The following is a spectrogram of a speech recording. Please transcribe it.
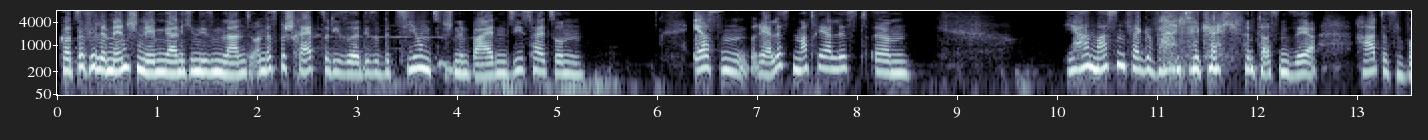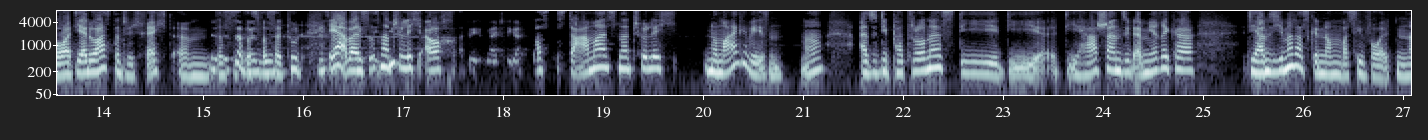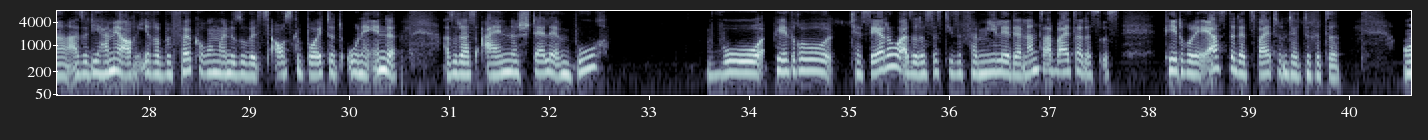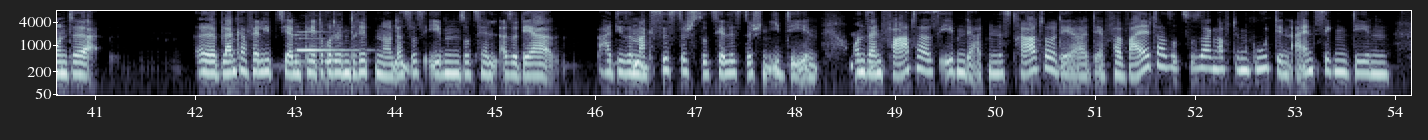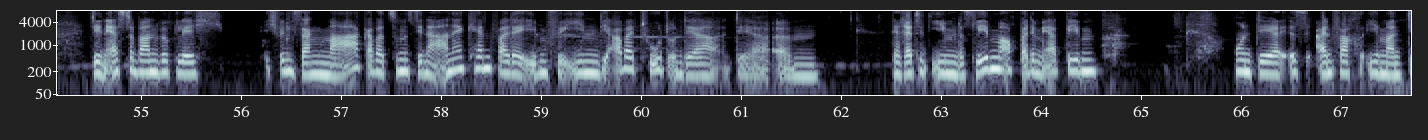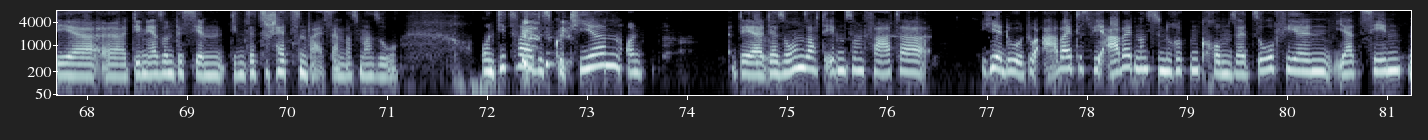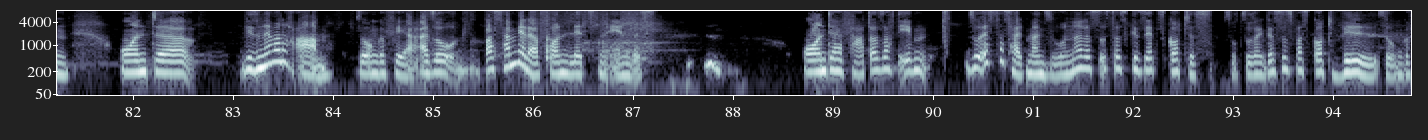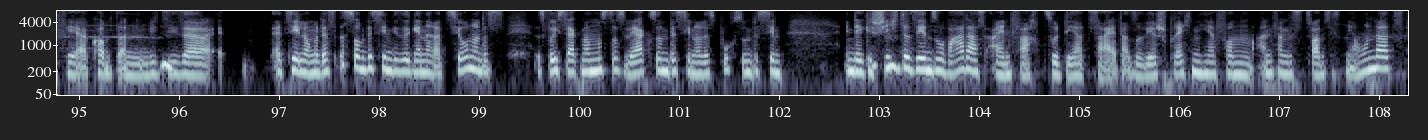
Gott, so viele Menschen leben gar nicht in diesem Land. Und das beschreibt so diese, diese Beziehung zwischen den beiden. Sie ist halt so ein, er ist ein Realist, ein Materialist, ähm, ja, Massenvergewaltiger, ich finde das ein sehr hartes Wort. Ja, du hast natürlich recht. Ähm, das, das ist, ist das, was so. er tut. Ja, aber es ist natürlich auch, das ist damals natürlich normal gewesen. Ne? Also die Patrones, die, die, die Herrscher in Südamerika, die haben sich immer das genommen, was sie wollten. Ne? Also die haben ja auch ihre Bevölkerung, wenn du so willst, ausgebeutet ohne Ende. Also da ist eine Stelle im Buch, wo Pedro Tercero, also das ist diese Familie der Landarbeiter, das ist Pedro der Erste, der Zweite und der Dritte. Und äh, äh, Blanca verliebt sich an Pedro den Dritten und das ist eben sozial, also der hat diese marxistisch-sozialistischen Ideen. Und sein Vater ist eben der Administrator, der, der Verwalter sozusagen auf dem Gut, den einzigen, den, den Esteban wirklich, ich will nicht sagen mag, aber zumindest den er anerkennt, weil der eben für ihn die Arbeit tut und der, der, ähm, der rettet ihm das Leben auch bei dem Erdbeben. Und der ist einfach jemand, der, äh, den er so ein bisschen, den er zu schätzen weiß, sagen wir es mal so. Und die zwei diskutieren und der, der Sohn sagt eben zum Vater, hier, du, du arbeitest, wir arbeiten uns den Rücken krumm seit so vielen Jahrzehnten. Und äh, wir sind immer noch arm, so ungefähr. Also was haben wir davon letzten Endes? Und der Vater sagt eben, so ist das halt mein Sohn, ne? Das ist das Gesetz Gottes sozusagen. Das ist, was Gott will, so ungefähr, kommt dann mit dieser Erzählung. Und das ist so ein bisschen diese Generation und das ist, wo ich sage, man muss das Werk so ein bisschen oder das Buch so ein bisschen in der Geschichte sehen, so war das einfach zu der Zeit. Also wir sprechen hier vom Anfang des 20. Jahrhunderts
